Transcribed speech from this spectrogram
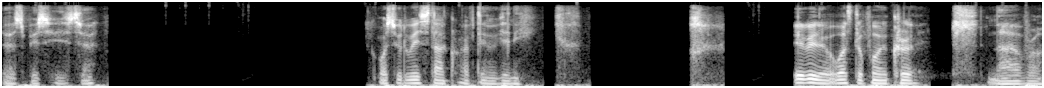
the species. Uh, or should we start crafting Vinny? Even what's the point, Cray? Nah, bro.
